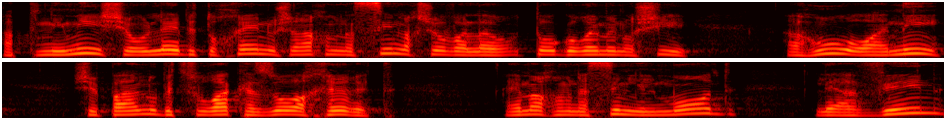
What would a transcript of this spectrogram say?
הפנימי שעולה בתוכנו שאנחנו מנסים לחשוב על אותו גורם אנושי ההוא או אני שפעלנו בצורה כזו או אחרת? האם אנחנו מנסים ללמוד, להבין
